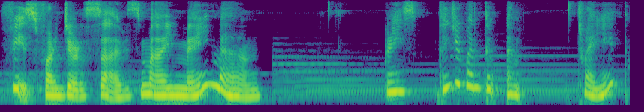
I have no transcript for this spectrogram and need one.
Feast for yourselves, my main man. Kris, do you want to, um, try it?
